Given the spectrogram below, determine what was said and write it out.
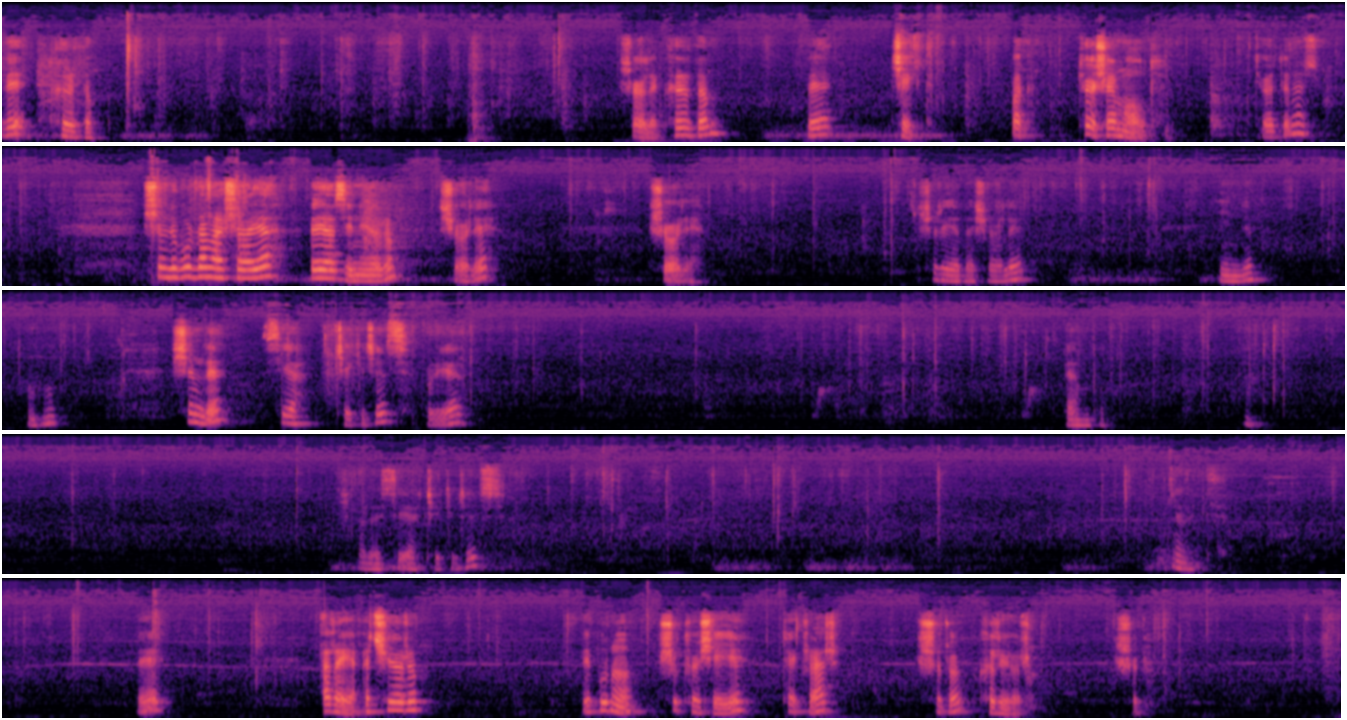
ve kırdım. Şöyle kırdım ve çektim. Bakın köşem oldu. Gördünüz mü? Şimdi buradan aşağıya beyaz iniyorum. Şöyle. Şöyle. Şuraya da şöyle indim. Hı hı. Şimdi siyah çekeceğiz buraya. Ben bu. Şöyle siyah çekeceğiz. Evet. Ve araya açıyorum. Ve bunu şu köşeyi tekrar şunu kırıyorum. Şunu.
